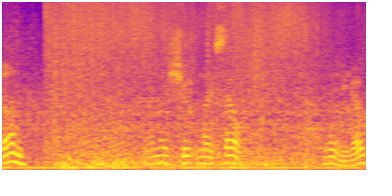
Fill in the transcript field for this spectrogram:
On? Why am I shooting myself? There you go.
